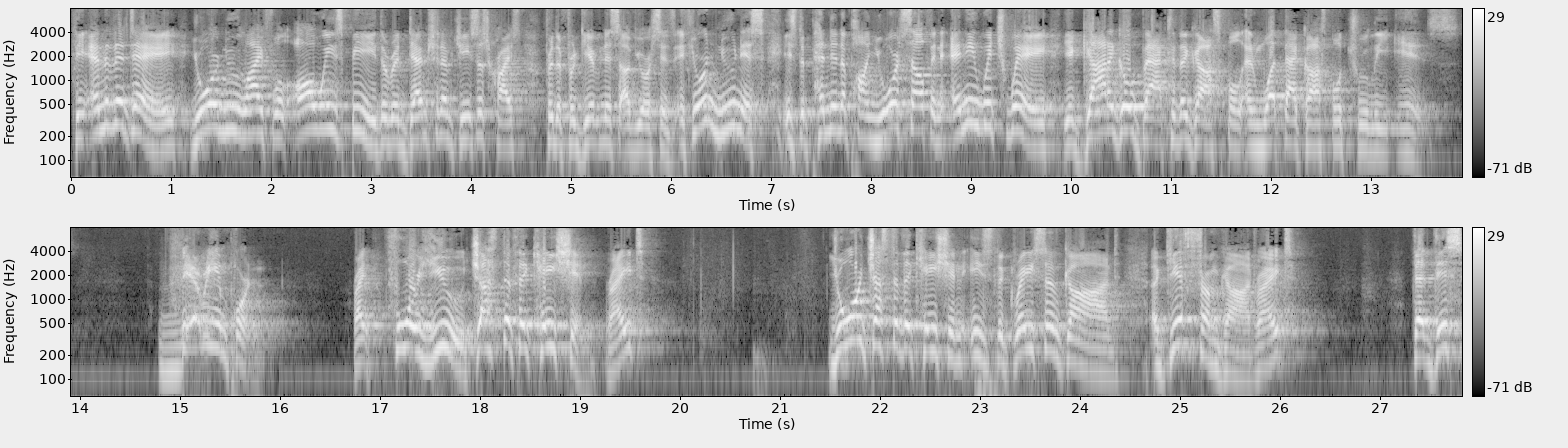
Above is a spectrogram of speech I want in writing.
At the end of the day, your new life will always be the redemption of Jesus Christ for the forgiveness of your sins. If your newness is dependent upon yourself in any which way, you gotta go back to the gospel and what that gospel truly is. Very important, right? For you, justification, right? Your justification is the grace of God, a gift from God, right? That this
